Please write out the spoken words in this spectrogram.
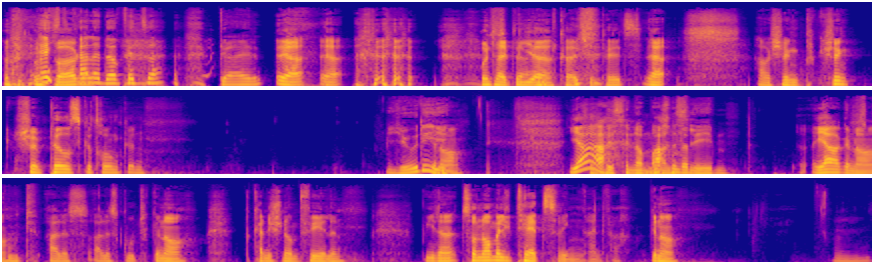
und, und Echt Burger. Calador Pizza? Geil. Ja, ja. und halt Stark. Bier, Kölsch und Pilz. Ja. Aber schön, schön, schön Pilz getrunken. Judy. Genau. So Ja, ein bisschen normales wir- Leben. ja, Ist genau. gut. Alles, alles gut, genau. Kann ich nur empfehlen. Wieder zur Normalität zwingen einfach. Genau. Mhm.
